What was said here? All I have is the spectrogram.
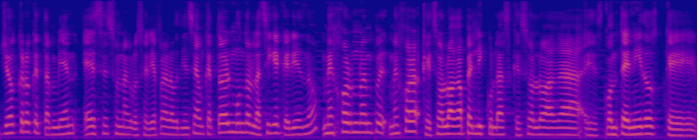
yo creo que también esa es una grosería para la audiencia, aunque todo el mundo la sigue queriendo, mejor no mejor que solo haga películas, que solo haga contenidos que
